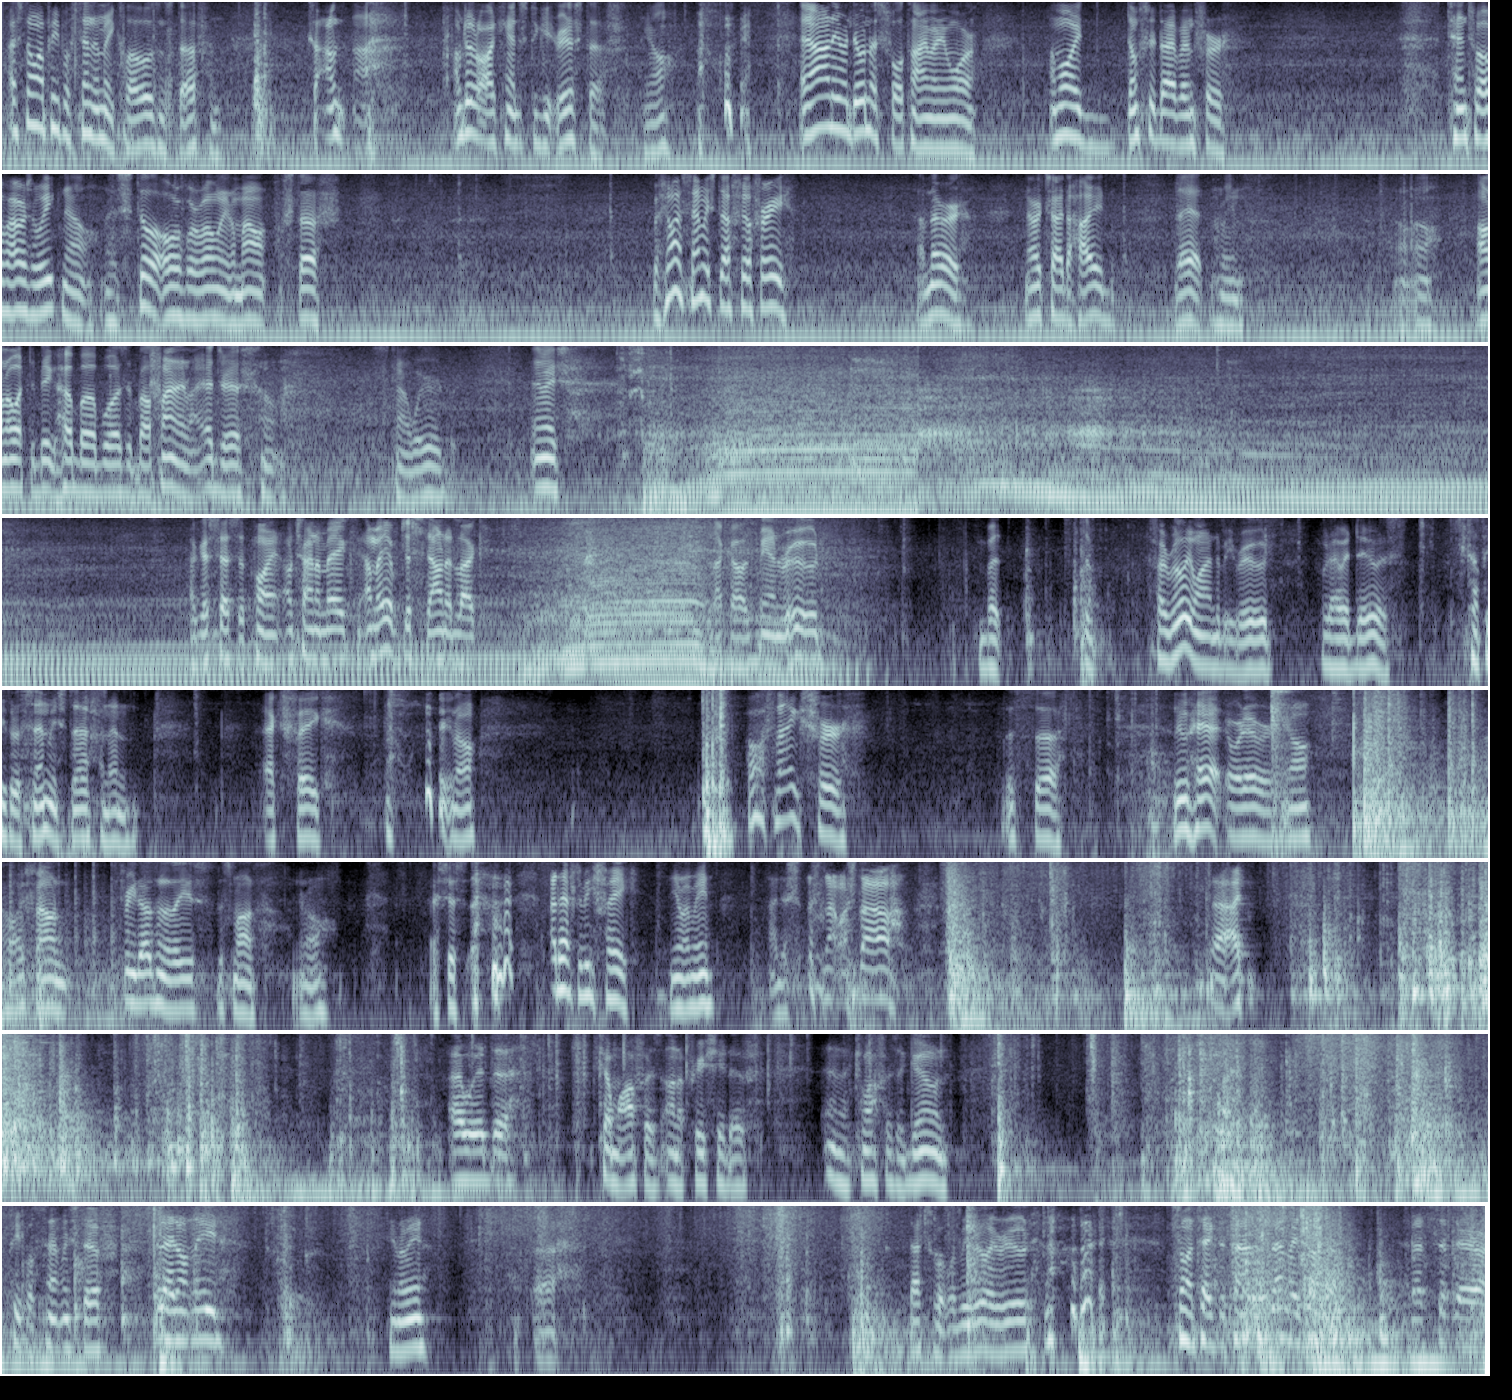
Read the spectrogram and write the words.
I just don't want people sending me clothes and stuff and I'm uh, I'm doing all I can just to get rid of stuff you know and I'm not even doing this full time anymore. I'm only dumpster diving for 10 12 hours a week now. It's still an overwhelming amount of stuff. But if you want to send me stuff feel free. I've never never tried to hide that. I mean I don't know. I don't know what the big hubbub was about finding my address. It's kind of weird but anyways guess that's the point I'm trying to make. I may have just sounded like like I was being rude, but the, if I really wanted to be rude, what I would do is tell people to send me stuff and then act fake, you know. Oh, thanks for this uh, new hat or whatever, you know. I found three dozen of these this month, you know. That's just, I'd have to be fake, you know what I mean? I just, it's not my style. Uh, I, I would uh, come off as unappreciative and come off as a goon. People sent me stuff that I don't need. You know what I mean? Uh, that's what would be really rude. Someone take the time to send me something and I'd sit there.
